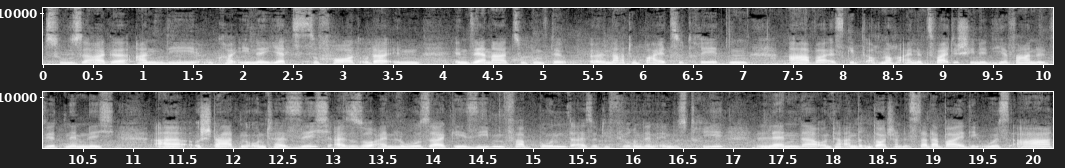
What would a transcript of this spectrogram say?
Zusage an die Ukraine jetzt sofort oder in, in sehr naher Zukunft der äh, NATO beizutreten. Aber es gibt auch noch eine zweite Schiene, die hier verhandelt wird, nämlich äh, Staaten unter sich, also so ein loser G7-Verbund, also die führenden Industrieländer, unter anderem Deutschland ist da dabei, die USA,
